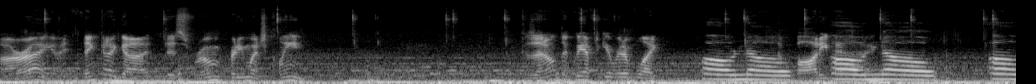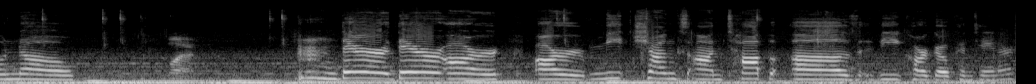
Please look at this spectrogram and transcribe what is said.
Alright, I think I got this room pretty much clean. Because I don't think we have to get rid of, like, Oh no. The body Oh no. Oh no. what? there there are are meat chunks on top of the cargo containers.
